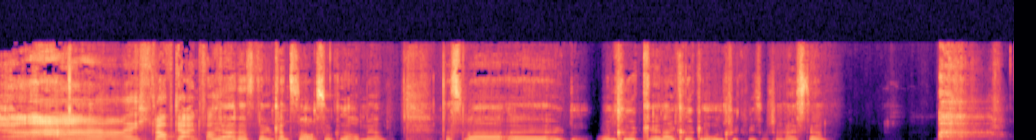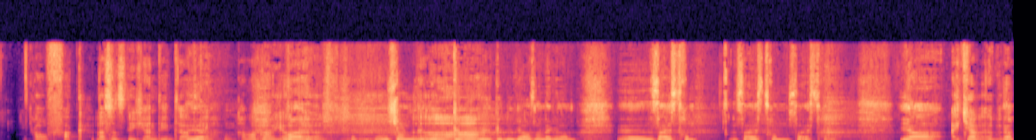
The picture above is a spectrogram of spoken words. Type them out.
Ja, ich glaub dir einfach. Ja, das kannst du auch so glauben, ja. Das war äh, Unglück, äh, nein, Glück im Unglück, wie es so schon heißt, ja. Oh fuck, lass uns nicht an den Tag Ja. denken. Haben wir, glaube ich, auch War hier. schon genü Ah. Genüge, Genüge auseinandergenommen. Äh, sei es drum, sei es drum, sei es drum. Ja, Ich hab, äh, Ja.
